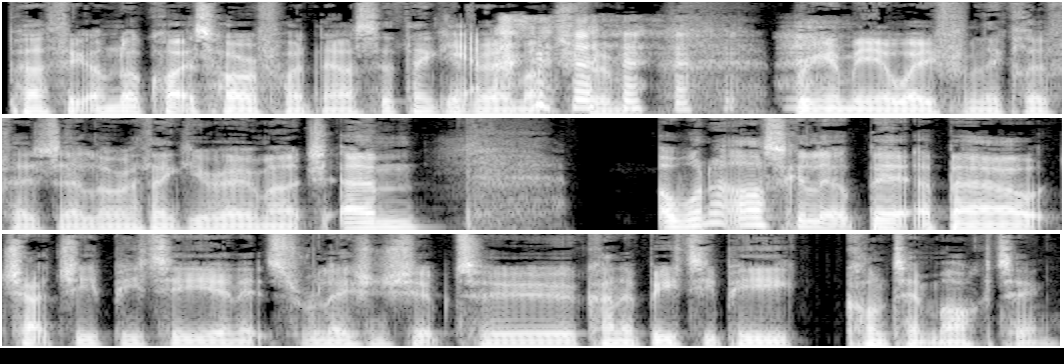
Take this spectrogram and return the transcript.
Perfect. I'm not quite as horrified now, so thank you yeah. very much for bringing me away from the cliff edge there, Laura. Thank you very much. Um, I want to ask a little bit about ChatGPT and its relationship to kind of B2B content marketing.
